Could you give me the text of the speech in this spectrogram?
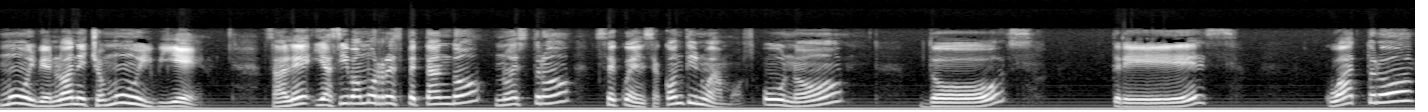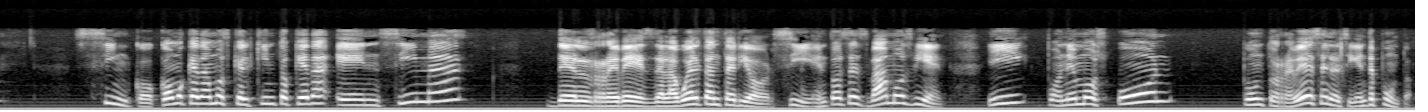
Muy bien. Lo han hecho muy bien. ¿Sale? Y así vamos respetando nuestra secuencia. Continuamos. 1, 2, 3, 4, 5. ¿Cómo quedamos que el quinto queda encima del revés, de la vuelta anterior? Sí, entonces vamos bien. Y ponemos un punto revés en el siguiente punto.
